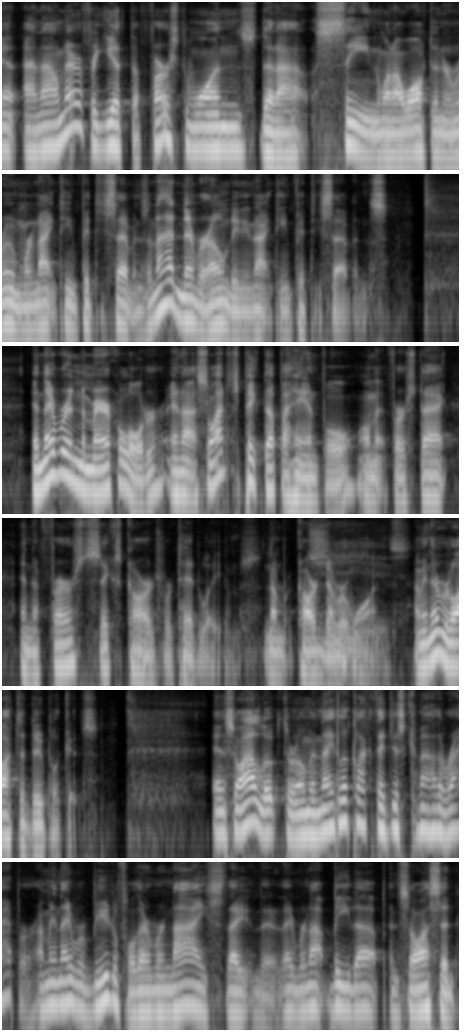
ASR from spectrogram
And, and I'll never forget the first ones that I seen when I walked in the room were 1957s. And I had never owned any 1957s and they were in numerical order. And I so I just picked up a handful on that first stack, and the first six cards were Ted Williams, number card number one. I mean, there were lots of duplicates. And so I looked through them, and they looked like they just come out of the wrapper. I mean, they were beautiful. They were nice. They they, they were not beat up. And so I said,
